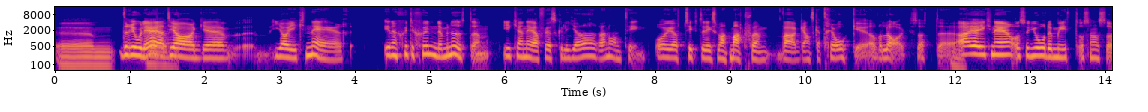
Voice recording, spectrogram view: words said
Ehm, Det roliga är med- att jag, eh, jag gick ner i den 77 minuten gick jag ner för jag skulle göra någonting. Och jag tyckte liksom att matchen var ganska tråkig överlag. Så att eh, ja, jag gick ner och så gjorde mitt och sen så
